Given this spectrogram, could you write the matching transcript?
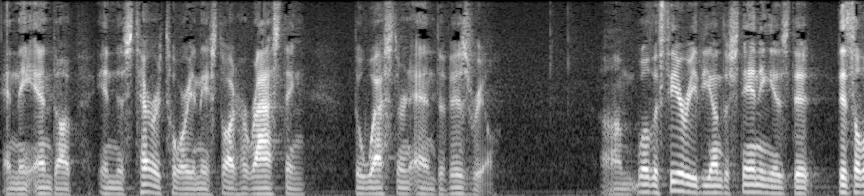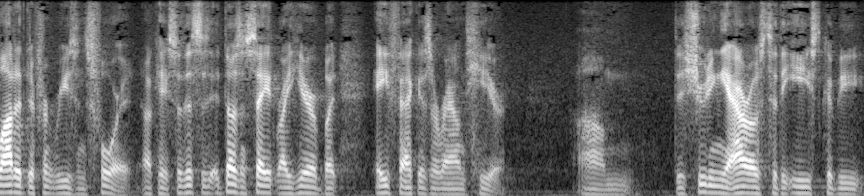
and they end up in this territory and they start harassing the western end of Israel. Um, well, the theory, the understanding is that there's a lot of different reasons for it. Okay, so this is, it doesn't say it right here, but Aphek is around here. Um, the shooting the arrows to the east could be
